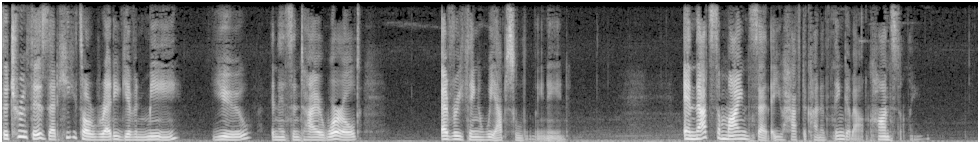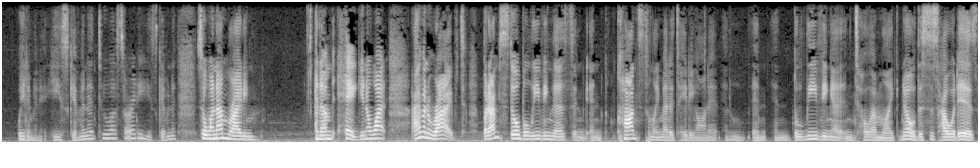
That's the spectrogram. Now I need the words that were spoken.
the truth is that he's already given me you in this entire world everything we absolutely need. And that's the mindset that you have to kind of think about constantly. Wait a minute, he's given it to us already? He's given it. So when I'm writing, and I'm, hey, you know what? I haven't arrived, but I'm still believing this and, and constantly meditating on it and, and, and believing it until I'm like, no, this is how it is.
